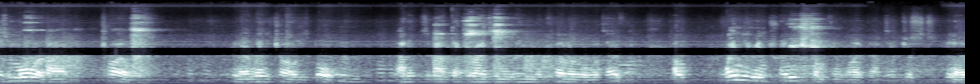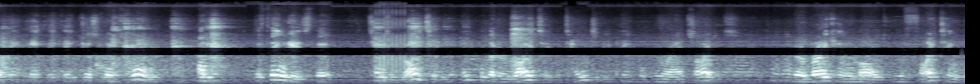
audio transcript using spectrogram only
was more about child. You know, when the child is born, and it was about decorating the room, the colour, or whatever. And when you entrench something like that, it just you know it, it, it, it just moves forward. And the thing is that in terms of writing, the people that are writing tend to be people who are outsiders, who are breaking the mould, who are fighting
